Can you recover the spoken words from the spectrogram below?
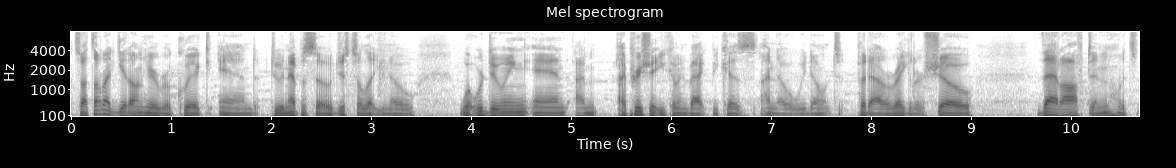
So I thought I'd get on here real quick and do an episode just to let you know what we're doing. And I'm, I appreciate you coming back because I know we don't put out a regular show that often. It's,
